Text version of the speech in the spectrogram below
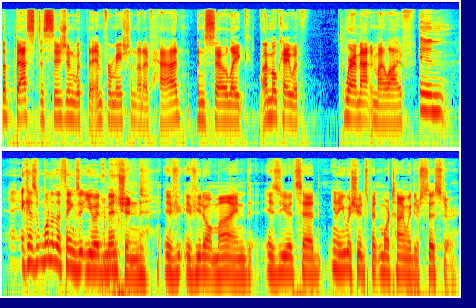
the best decision with the information that I've had, and so like I'm okay with where I'm at in my life. And because one of the things that you had mentioned, if if you don't mind, is you had said, you know, you wish you had spent more time with your sister.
